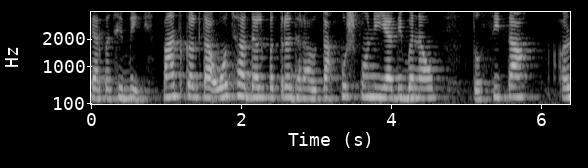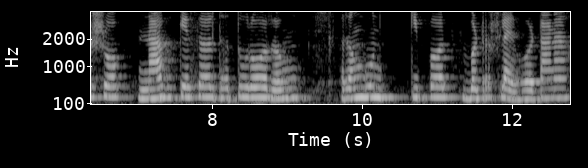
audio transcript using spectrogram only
ત્યાર પછી બી પાંચ કરતાં ઓછા દલપત્ર ધરાવતા પુષ્પોની યાદી બનાવો. તો સીતા, અશોક, નાગકેસર, ધતુરો, રંગ, રંગૂન, કીપર, બટરફ્લાય, વટાણા,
